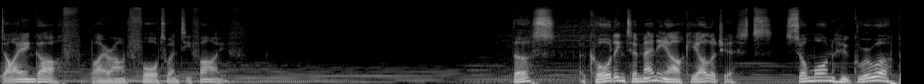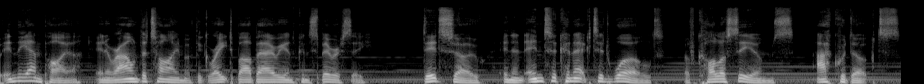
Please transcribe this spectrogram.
dying off by around 425. Thus, according to many archaeologists, someone who grew up in the empire in around the time of the Great Barbarian Conspiracy did so in an interconnected world of colosseums, aqueducts,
